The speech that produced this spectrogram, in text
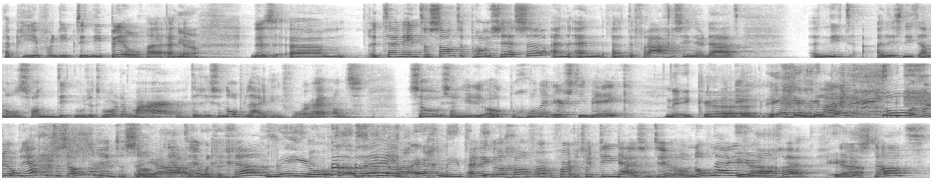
Heb je je verdiept in die pil? Hè? Ja. Dus um, het zijn interessante processen. En, en uh, de vraag is inderdaad. Uh, niet, het is niet aan ons van dit moet het worden, maar er is een opleiding voor. Hè? Want zo zijn jullie ook begonnen. Eerst die week. Nee, ik... Uh, nee, ik jij ging gelijk vol... Maar die op, ja, dat is ook nog interessant. Ja, je had helemaal geen geld. Nee joh, nee, maar echt niet. En ik wil gewoon voor, voor, voor 10.000 euro een opleiding Ja. volgen. Ja. Dus dat.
